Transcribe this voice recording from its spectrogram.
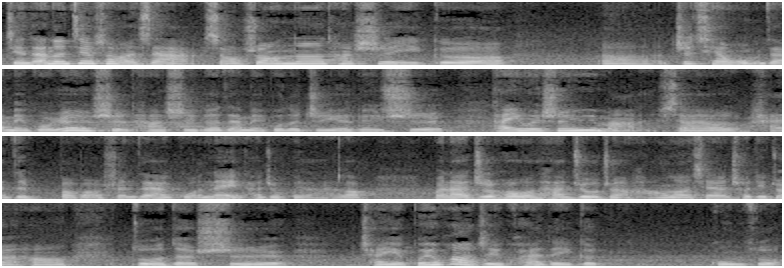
简单的介绍一下小双呢，她是一个。呃，之前我们在美国认识，他是一个在美国的职业律师。他因为生育嘛，想要孩子宝宝生在国内，他就回来了。回来之后，他就转行了，现在彻底转行，做的是产业规划这一块的一个工作。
